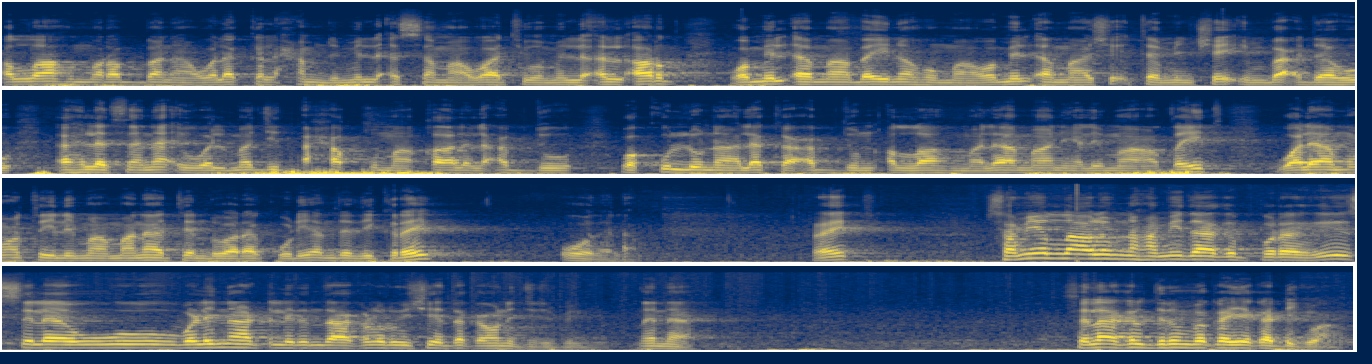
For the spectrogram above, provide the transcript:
அல்லாஹும் ரப்பனா வலக்கல் ஹம்த் மில் அஸ்ஸமா வாத்தி ومل الأرض ومل ما بينهما ومل ما شئت من شيء بعده أهل الثناء والمجد أحق ما قال العبد وكلنا لك عبد اللهم لا مانع لما أعطيت ولا معطي لما منعت என்று வரக்கூடிய அந்த திக்ரை ஓதலாம் ரைட் சமியல்லாலும் ஹமீதாக்கு பிறகு சில ஊ- வெளிநாட்டில் இருந்தாக்கள் ஒரு விஷயத்தை கவனிச்சிருப்பீங்க என்ன சிலாக்கள் திரும்ப கையை கட்டிக்குவாங்க.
